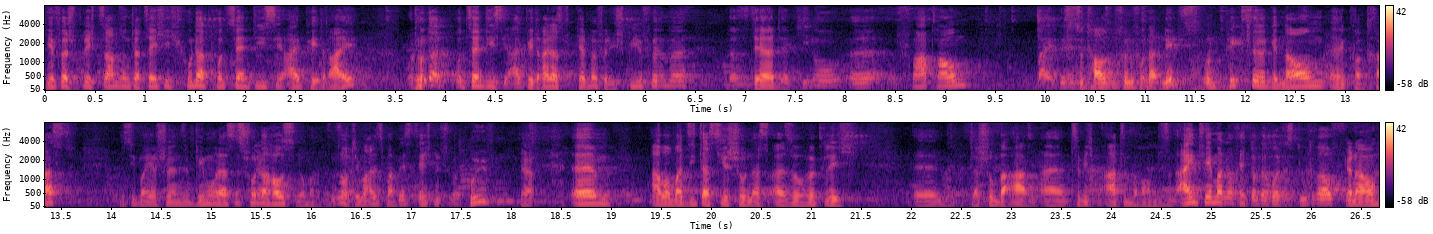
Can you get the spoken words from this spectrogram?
Hier verspricht Samsung tatsächlich 100 Prozent DCI P3 und 100% DCI P3, das kennen wir für die Spielfilme, das ist der, der Kino-Farbraum bei bis zu 1500 Nits und pixelgenauem äh, Kontrast. Das sieht man ja schön im Demo, das ist schon ja. eine Hausnummer. Das müssen wir alles mal messtechnisch überprüfen. Ja. Ähm, aber man sieht das hier schon, dass also wirklich äh, das schon beatem, äh, ziemlich atemberaubend ist. Und ein Thema noch, ich glaube, da wolltest du drauf. Genau.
